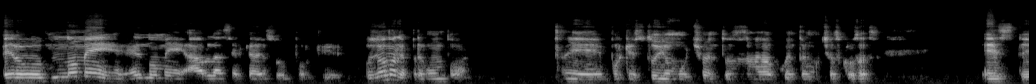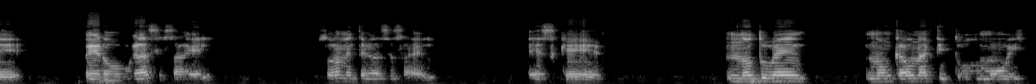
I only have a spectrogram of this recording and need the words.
Pero no me, él no me habla acerca de eso porque, pues yo no le pregunto, eh, porque estudio mucho, entonces me he dado cuenta de muchas cosas. Este, pero gracias a él, solamente gracias a él, es que no tuve nunca una actitud muy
